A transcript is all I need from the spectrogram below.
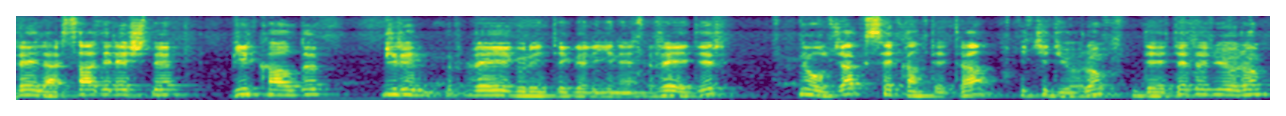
R'ler sadeleşti. 1 kaldı. 1'in R'ye göre integrali yine R'dir. Ne olacak? Sekant theta 2 diyorum. D theta diyorum.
